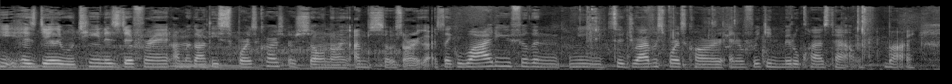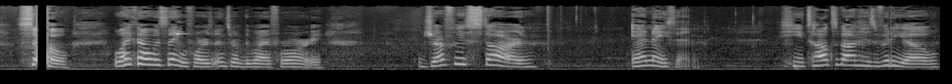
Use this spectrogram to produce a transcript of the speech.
he his daily routine is different. Oh my god, these sports cars are so annoying. I'm so sorry, guys. Like, why do you feel the need to drive a sports car in a freaking middle class town? Bye. So like I was saying before I was interrupted by a Ferrari, Jeffree Star and Nathan, he talks about in his video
